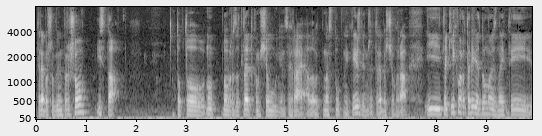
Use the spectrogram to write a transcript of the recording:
Треба, щоб він прийшов і став. Тобто, ну, добре, з Атлетиком ще Лунін зіграє, але от наступний тиждень вже треба, щоб грав. І таких воротарів, я думаю, знайти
